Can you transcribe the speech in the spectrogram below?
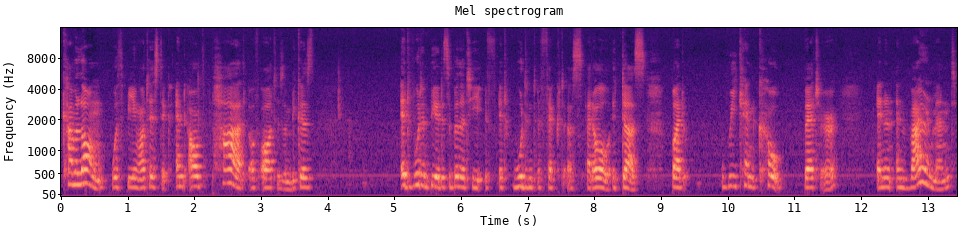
come along with being autistic and are part of autism because it wouldn't be a disability if it wouldn't affect us at all. It does. But we can cope better in an environment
